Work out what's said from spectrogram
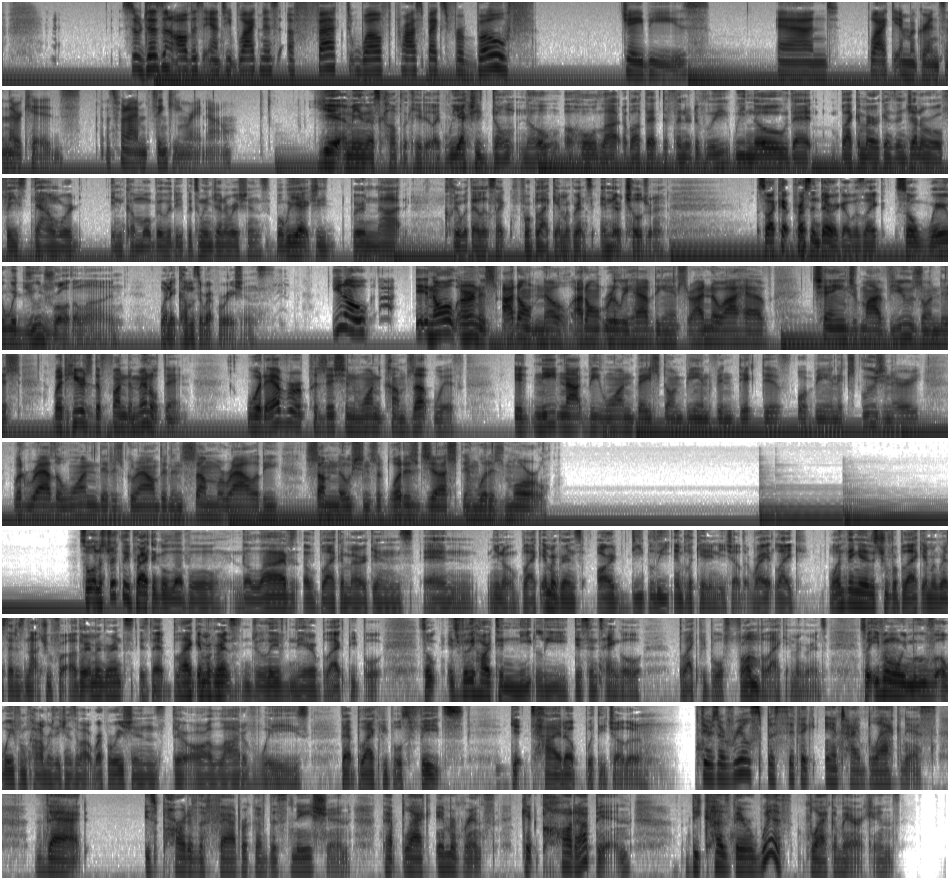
So, doesn't all this anti blackness affect wealth prospects for both JBs and black immigrants and their kids? That's what I'm thinking right now. Yeah, I mean, that's complicated. Like, we actually don't know a whole lot about that definitively. We know that black Americans in general face downward income mobility between generations, but we actually, we're not clear what that looks like for black immigrants and their children. So I kept pressing Darrick. I was like, so where would you draw the line when it comes to reparations? You know, in all earnest, I don't know. I don't really have the answer. I know I have changed my views on this, but here's the fundamental thing. Whatever position one comes up with, it need not be one based on being vindictive or being exclusionary, but rather one that is grounded in some morality, some notions of what is just and what is moral. So on a strictly practical level, the lives of black Americans and, you know, black immigrants are deeply implicated in each other, right? Like one thing that is true for black immigrants that is not true for other immigrants is that black immigrants live near black people. So it's really hard to neatly disentangle black people from black immigrants. So even when we move away from conversations about reparations, there are a lot of ways that black people's fates get tied up with each other. There's a real specific anti blackness that is part of the fabric of this nation that black immigrants get caught up in because they're with black Americans.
